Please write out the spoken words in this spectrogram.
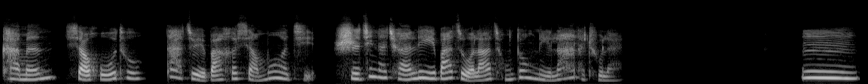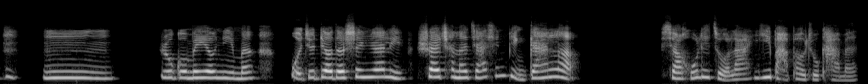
卡门、小糊涂、大嘴巴和小墨迹使尽了全力把佐拉从洞里拉了出来。嗯嗯。如果没有你们，我就掉到深渊里，摔成了夹心饼干了。小狐狸佐拉一把抱住卡门，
